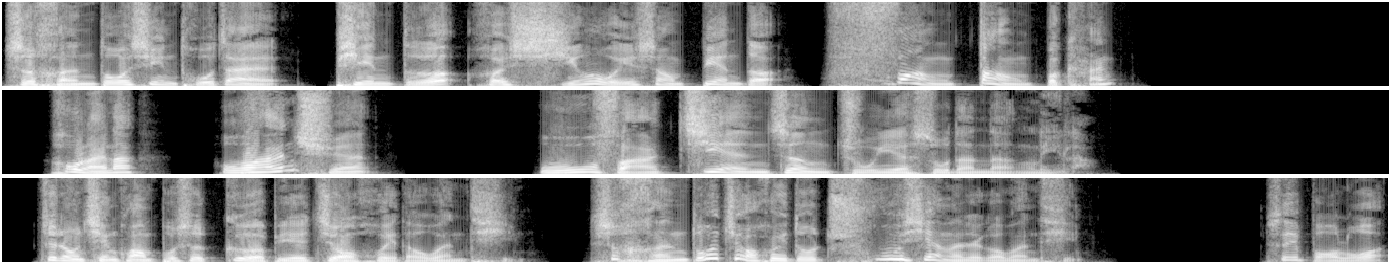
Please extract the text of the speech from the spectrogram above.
使很多信徒在品德和行为上变得放荡不堪。后来呢，完全无法见证主耶稣的能力了。这种情况不是个别教会的问题，是很多教会都出现了这个问题。所以保罗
